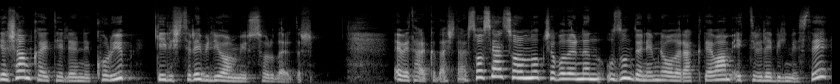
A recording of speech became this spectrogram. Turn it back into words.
yaşam kalitelerini koruyup geliştirebiliyor muyuz sorularıdır. Evet arkadaşlar, sosyal sorumluluk çabalarının uzun dönemli olarak devam ettirilebilmesi,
